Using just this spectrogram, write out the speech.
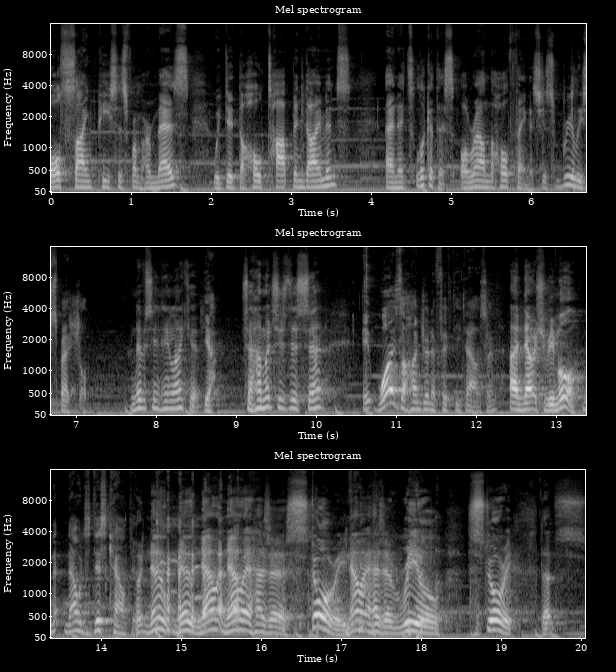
all signed pieces from Hermes. We did the whole top in diamonds, and it's look at this around the whole thing. It's just really special. I've never seen anything like it. Yeah, So how much is this set? It was 150,000. Uh, now it should be more. N- Now it's discounted. But no, no. Now, now it has a story. Now it has a real story. That's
